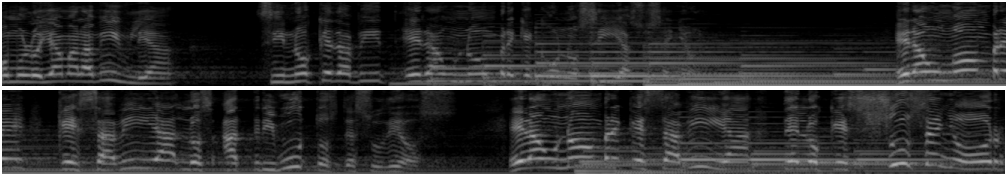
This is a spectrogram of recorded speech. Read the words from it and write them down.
como lo llama la Biblia, sino que David era un hombre que conocía a su Señor. Era un hombre que sabía los atributos de su Dios. Era un hombre que sabía de lo que su Señor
